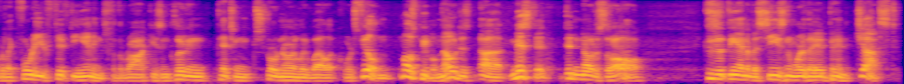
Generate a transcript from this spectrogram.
over like 40 or 50 innings for the Rockies, including pitching extraordinarily well at Coors Field. Most people noticed, uh, missed it, didn't notice at all, because at the end of a season where they had been just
